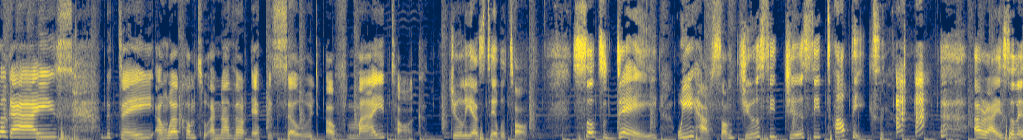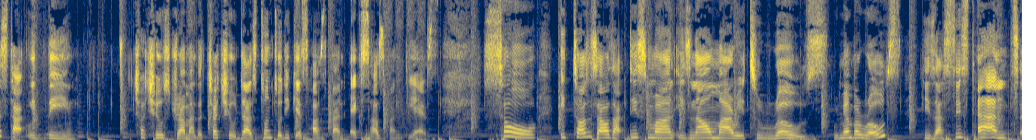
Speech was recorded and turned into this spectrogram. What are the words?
Hello, guys. Good day, and welcome to another episode of my talk, Juliet's Table Talk. So, today we have some juicy, juicy topics. All right, so let's start with the Churchill's drama. The Churchill, that's Tonto Dikeh's husband, ex husband, yes. So it turns out that this man is now married to Rose. Remember Rose? His assistant.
